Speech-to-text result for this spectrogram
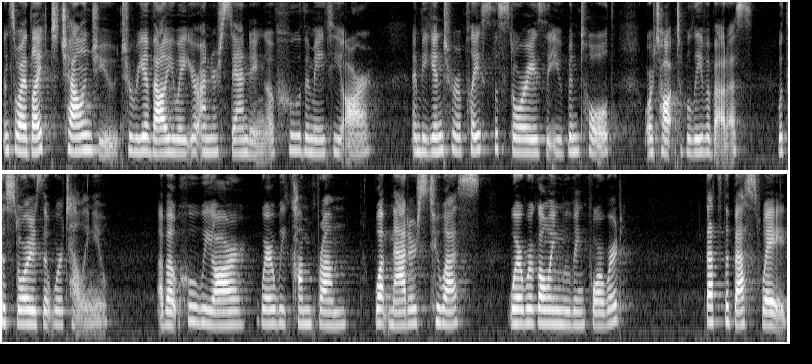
And so I'd like to challenge you to reevaluate your understanding of who the Métis are and begin to replace the stories that you've been told or taught to believe about us with the stories that we're telling you about who we are, where we come from, what matters to us, where we're going moving forward. That's the best way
